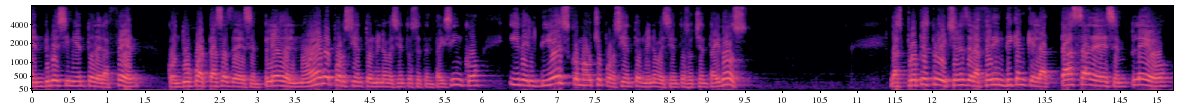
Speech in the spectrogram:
endurecimiento de la Fed condujo a tasas de desempleo del 9% en 1975 y del 10,8% en 1982. Las propias proyecciones de la Fed indican que la tasa de desempleo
